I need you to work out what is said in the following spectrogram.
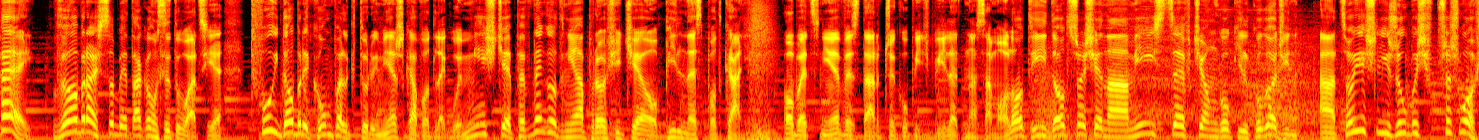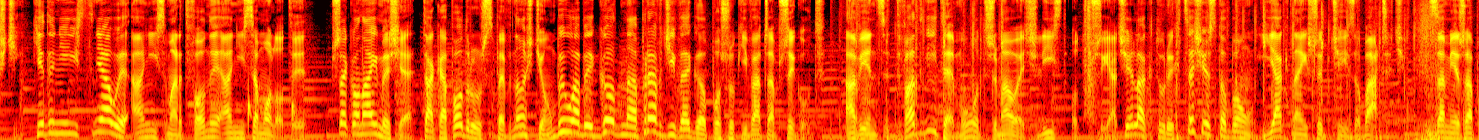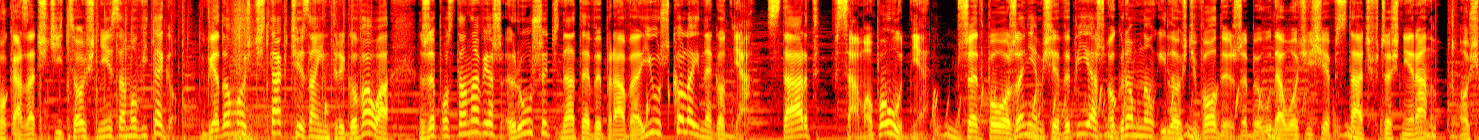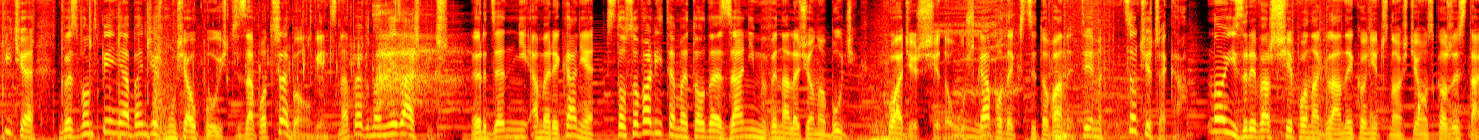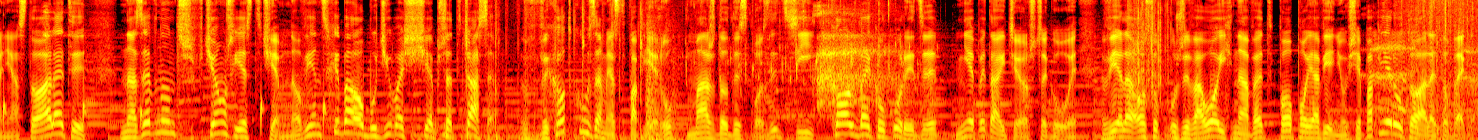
Hej, wyobraź sobie taką sytuację. Twój dobry kumpel, który mieszka w odległym mieście, pewnego dnia prosi cię o pilne spotkanie. Obecnie wystarczy kupić bilet na samolot i dotrze się na miejsce w ciągu kilku godzin. A co jeśli żyłbyś w przeszłości, kiedy nie istniały ani smartfony, ani samoloty? Przekonajmy się, taka podróż z pewnością byłaby godna prawdziwego poszukiwacza przygód. A więc dwa dni temu otrzymałeś list od przyjaciela, który chce się z tobą jak najszybciej zobaczyć. Zamierza pokazać ci coś niesamowitego. Wiadomość tak cię zaintrygowała, że postanawiasz ruszyć na tę wyprawę już kolejnego dnia. Start w samo południe. Przed położeniem się wypijasz ogromną ilość wody, żeby udało ci się wstać wcześnie rano. O świcie bez wątpienia będziesz musiał pójść za potrzebą, więc na pewno nie zaśpisz. Rdzenni Amerykanie stosowali tę metodę zanim wynaleziono budzik. Kładziesz się do łóżka podekscytowany tym, co cię czeka. No i zrywasz się ponaglany koniecznością skorzystania z toalety. Na zewnątrz wciąż jest ciemno, więc chyba obudziłeś się przed czasem. W wychodku zamiast papieru masz do dyspozycji kolbę kukurydzy. Nie pytajcie o szczegóły. Wiele osób używało ich nawet po pojawieniu się papieru toaletowego.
